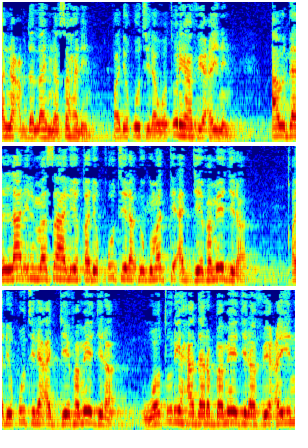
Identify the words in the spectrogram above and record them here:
أن عبد الله بن سهل قد قتل وطرح في عين. عبد الله المسهل قد قتل رقمت أجيف ميجرا. قد قتل أجيف ميجرا وطرح درب ميجرا في عين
